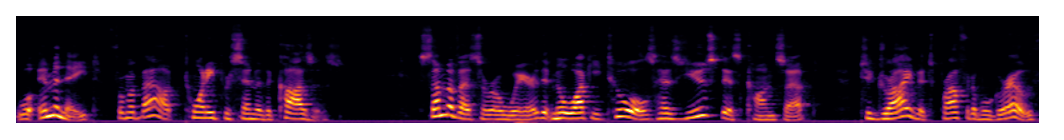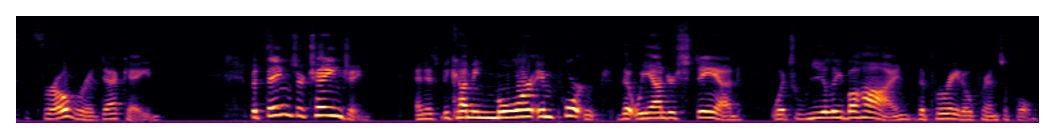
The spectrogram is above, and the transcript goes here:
will emanate from about 20% of the causes. Some of us are aware that Milwaukee Tools has used this concept to drive its profitable growth for over a decade. But things are changing, and it's becoming more important that we understand what's really behind the Pareto Principle.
